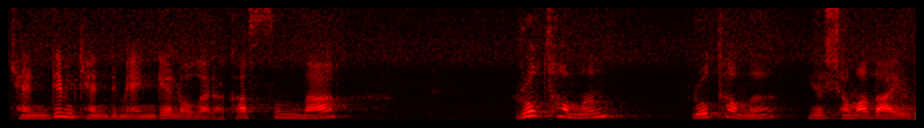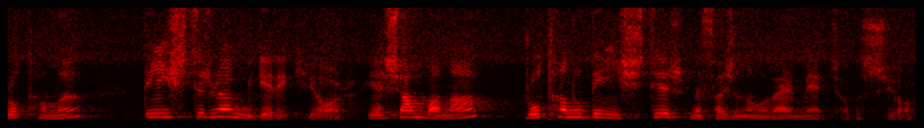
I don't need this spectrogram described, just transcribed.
kendim kendime engel olarak aslında rotamın rotamı yaşama dair rotamı değiştirmem mi gerekiyor? Yaşam bana rotanı değiştir mesajını mı vermeye çalışıyor?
